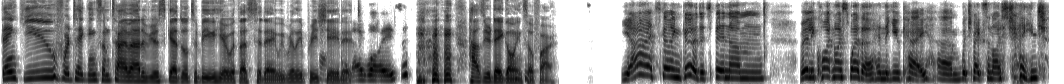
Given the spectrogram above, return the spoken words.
Thank you for taking some time out of your schedule to be here with us today. We really appreciate oh, it. No worries. How's your day going so far? Yeah, it's going good. It's been um, really quite nice weather in the UK, um, which makes a nice change.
